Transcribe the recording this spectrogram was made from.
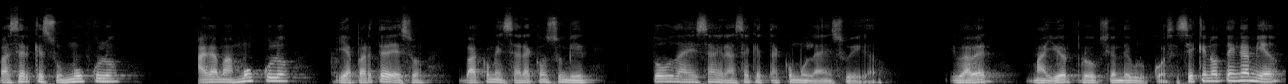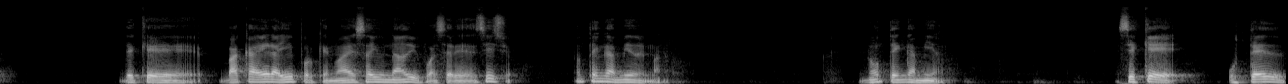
Va a hacer que su músculo haga más músculo y aparte de eso va a comenzar a consumir toda esa grasa que está acumulada en su hígado. Y va a haber mayor producción de glucosa. Así que no tenga miedo de que va a caer ahí porque no ha desayunado y fue a hacer ejercicio. No tenga miedo, hermano. No tenga miedo. Así es que usted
